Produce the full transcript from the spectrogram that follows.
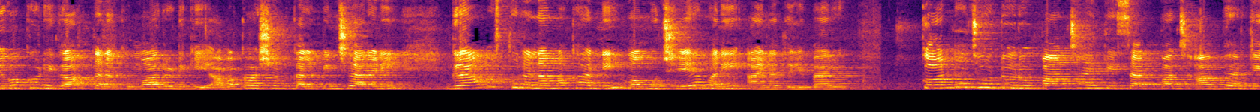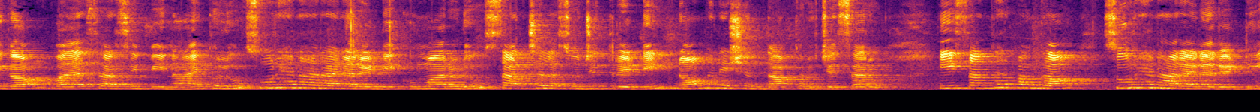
యువకుడిగా తన కుమారుడికి అవకాశం కల్పించారని గ్రామస్తుల నమ్మకాన్ని మమ్ము చేయమని ఆయన తెలిపారు. కొండచూటూరు పంచాయతీ సర్పంచ్ అభ్యర్థిగా వైఎస్ఆర్సీపీ నాయకులు సూర్యనారాయణ రెడ్డి కుమారుడు సజ్జల సుజిత్ రెడ్డి నామినేషన్ దాఖలు చేశారు. ఈ సందర్భంగా సూర్యనారాయణ రెడ్డి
